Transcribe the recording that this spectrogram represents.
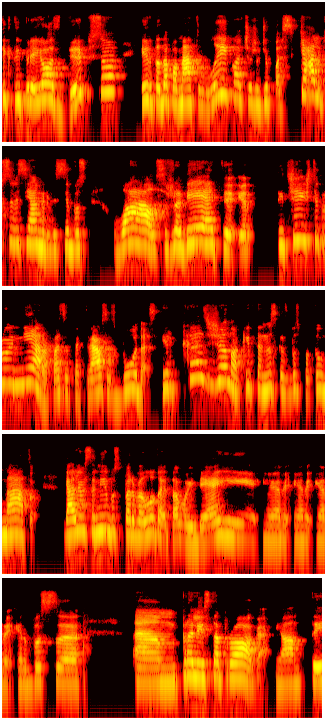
tik tai prie jos dirbsiu ir tada po metų laiko čia, žodžiu, paskelbsiu visiems ir visi bus, wow, sužavėti ir Tai čia iš tikrųjų nėra pats efektyviausias būdas. Ir kas žino, kaip ten viskas bus po tų metų. Gal jau seniai bus per vėlų tai tavo idėjai ir, ir, ir, ir bus um, praleista proga. Jo. Tai,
